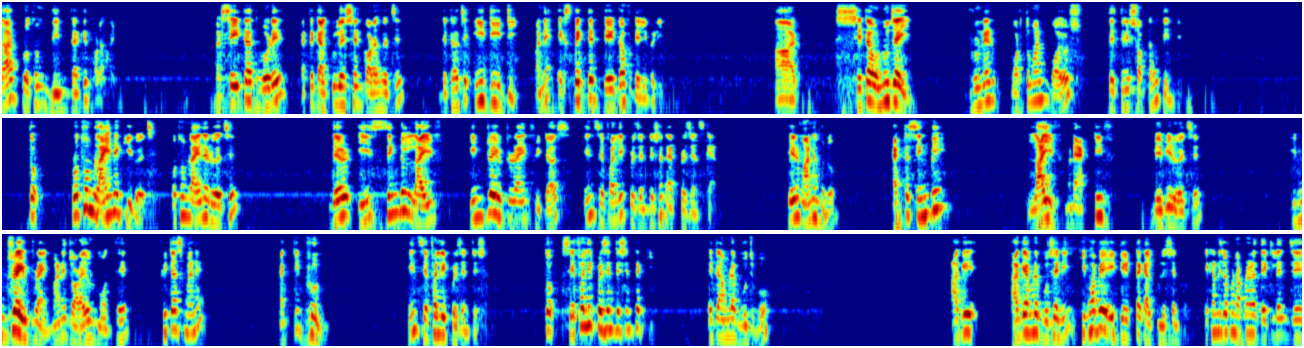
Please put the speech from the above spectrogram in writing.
তার প্রথম দিনটাকে ধরা হয়। আর সেইটা ধরে একটা ক্যালকুলেশন করা হয়েছে, যেটা হচ্ছে ইডিডি মানে এক্সপেক্টেড ডেট অফ ডেলিভারি আর সেটা অনুযায়ী ভ্রূণের বর্তমান বয়স তেত্রিশ সপ্তাহ তিন দিন। তো প্রথম লাইনে কি রয়েছে? প্রথম লাইনে রয়েছে there is single live intrauterine foetus in cephalic presentation at present scan এর মানে হলো, একটা সিঙ্গল লাইভ মানে অ্যাক্টিভ বেবি রয়েছে ইন্ট্রাইউটেরাইন মানে জরায়ুর মধ্যে ফিটাস মানে একটি ভ্রূণ ইন সেফালিক প্রেজেন্টেশন তো সেফালিক প্রেজেন্টেশনটা কি? এটা আমরা বুঝব। আগে আগে আমরা বুঝে নিই কীভাবে এই ডেটটা ক্যালকুলেশন হলো। এখানে যখন আপনারা দেখলেন যে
